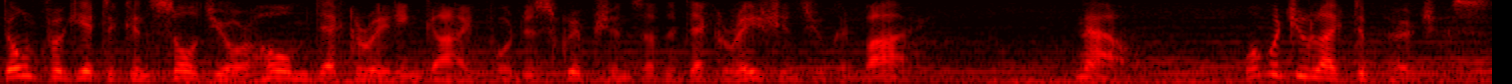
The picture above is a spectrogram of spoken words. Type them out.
don't forget to consult your home decorating guide for descriptions of the decorations you can buy. Now, what would you like to purchase?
